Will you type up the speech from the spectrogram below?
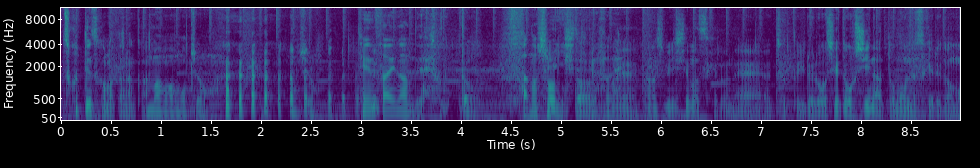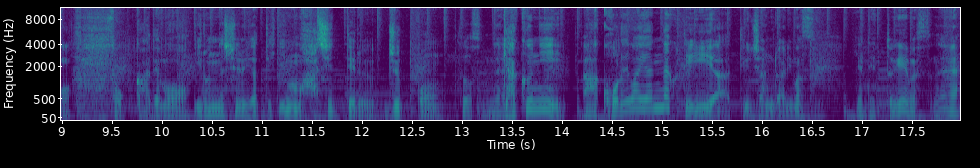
作ってんですかまたなんか？まあまあもちろん。もちろん。天才なんで。と。楽しみにしててください、ね。楽しみにしてますけどね。ちょっといろいろ教えてほしいなと思うんですけれども。そっかでもいろんな種類やってきて今も走ってる10本。そうですね。逆にあこれはやんなくていいやっていうジャンルあります？いやネットゲームっすね。ネ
